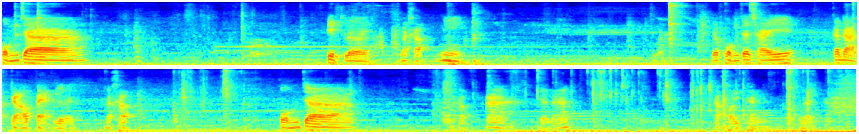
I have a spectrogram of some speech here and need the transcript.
ผมจะ ปิดเลยนะครับ นี่มาเดี๋ยวผมจะใช้กระดาษกาวแปะเลยนะครับ ผมจะนะครับอ่าเดี๋ยวนะอะขออีกแผ่นหนึ่งได้ครับนะดาษ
